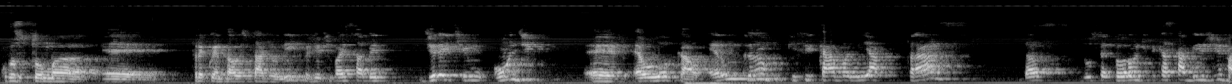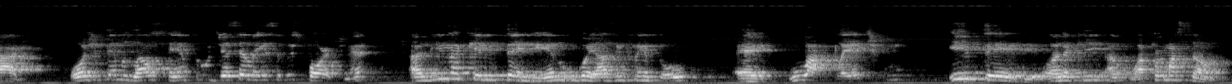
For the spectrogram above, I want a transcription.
costuma é, frequentar o Estádio Olímpico, a gente vai saber direitinho onde é, é, o local. Era um campo que ficava ali atrás das, do setor onde ficam as cabines de rádio. Hoje temos lá o Centro de Excelência do Esporte, né? Ali naquele terreno, o Goiás enfrentou é, o Atlético e teve, olha aqui a, a formação,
